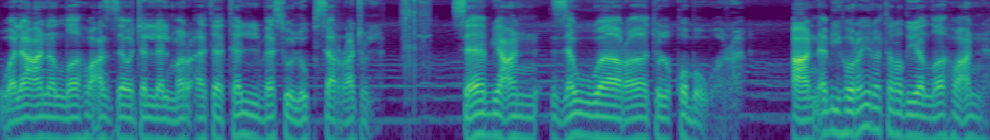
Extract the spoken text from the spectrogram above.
ولعن الله عز وجل المرأة تلبس لبس الرجل. سابعا زوارات القبور. عن أبي هريرة رضي الله عنه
